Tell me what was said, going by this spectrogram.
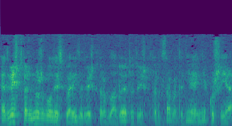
Это вещь, которую не нужно было здесь говорить, это вещь, которая была до этого, это вещь, которая сам, это не, не кушия.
